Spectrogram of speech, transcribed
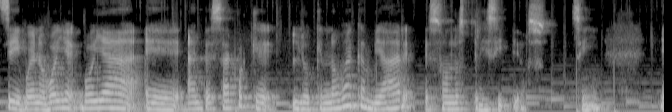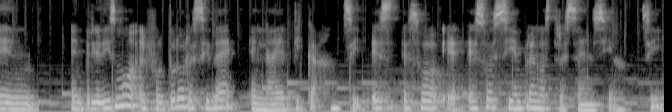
Sí, bueno, voy, voy a, eh, a empezar porque lo que no va a cambiar son los principios, ¿sí? En, en periodismo el futuro reside en la ética, sí, es, eso, eso es siempre nuestra esencia, sí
